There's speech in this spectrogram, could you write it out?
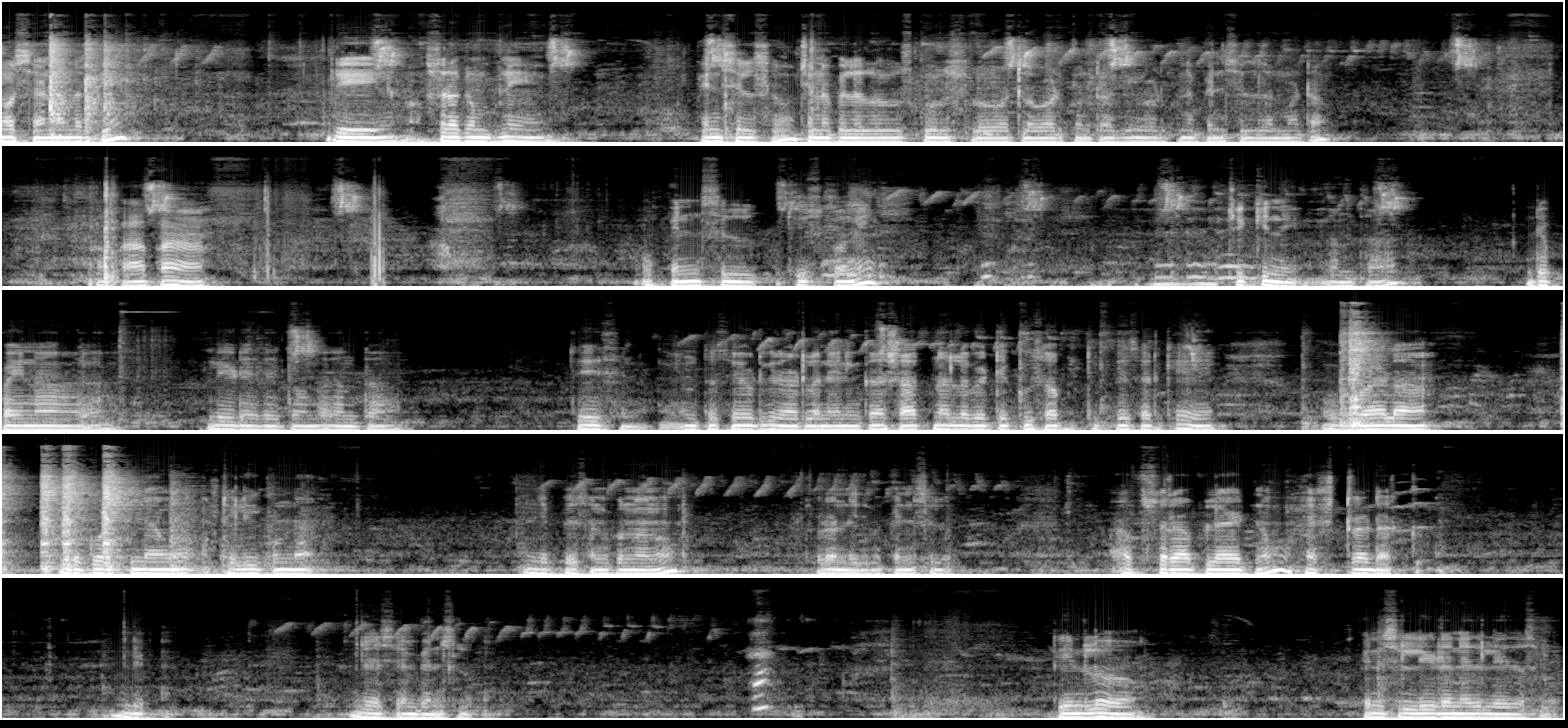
నమస్తే అండి అందరికీ. ఇది అప్సరా కంపెనీ పెన్సిల్స్ చిన్నపిల్లలు స్కూల్స్లో అట్లా వాడుకుంటాకి వాడుకునే పెన్సిల్స్ అనమాట మా పాప పెన్సిల్ తీసుకొని చెక్కింది అంతా అంటే పైన లీడ్ ఏదైతే ఉందో అదంతా చేసింది ఎంతసేపటికి రావట్లే? నేను ఇంకా షార్ప్నర్లో పెట్టి ఎక్కువ సేపు తిప్పేసరికి ఒకవేళ కొడుతున్నామో తెలియకుండా అని చెప్పేసి అనుకున్నాను. చూడండి ఇది పెన్సిల్. అప్సరా ప్లాట్ను ఎక్స్ట్రా డార్క్. ఇది. ఇదే సేమ్ పెన్సిల్. దీనిలో పెన్సిల్ లీడ్ అనేది లేదు అసలు.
